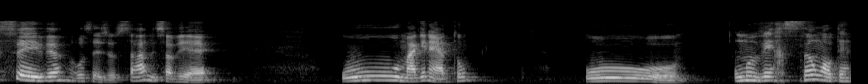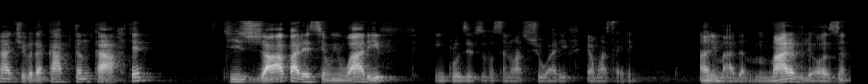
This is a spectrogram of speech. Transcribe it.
Xavier, ou seja, Charles Xavier. O Magneto. O, uma versão alternativa da Capitã Carter que já apareceu em What If, inclusive se você não assistiu What If, é uma série animada maravilhosa,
